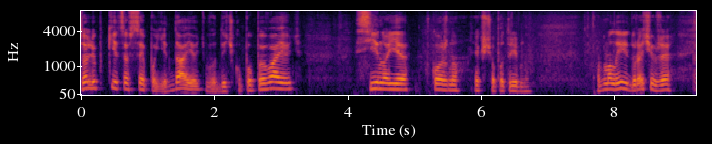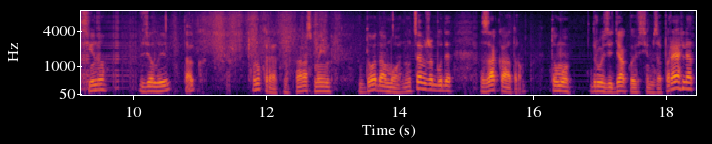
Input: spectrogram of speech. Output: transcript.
залюбки це все поїдають, водичку попивають, сіно є в кожного, якщо потрібно. От малий, до речі, вже сіно взяли так конкретно. Зараз ми їм додамо. Ну це вже буде за кадром. Тому, друзі, дякую всім за перегляд.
